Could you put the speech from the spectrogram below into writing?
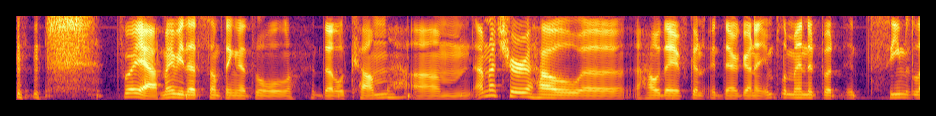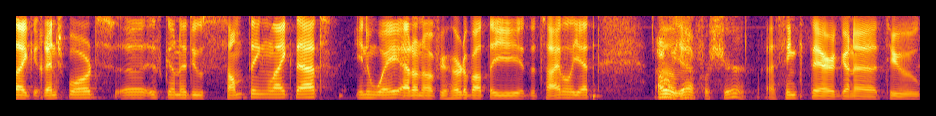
but yeah, maybe that's something that'll that'll come. Um, I'm not sure how uh, how they've gonna they're gonna implement it, but it seems like Rennsport uh, is gonna do something like that in a way. I don't know if you heard about the the title yet. Oh Um, yeah, for sure. I think they're gonna do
